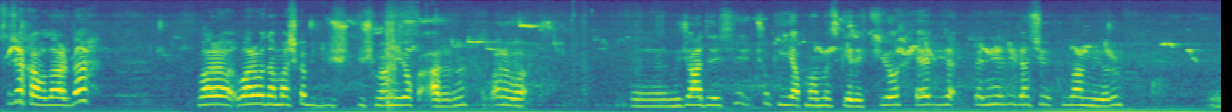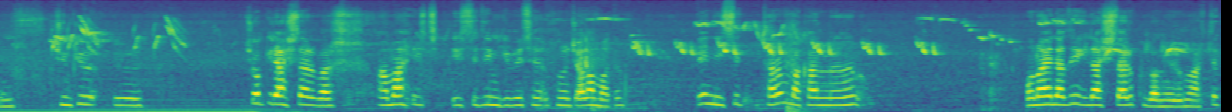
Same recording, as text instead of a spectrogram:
sıcak havalarda var, varavadan başka bir düş, düşmanı yok arının. Varava e, mücadelesi çok iyi yapmamız gerekiyor. Her ben her ilacı kullanmıyorum. E, çünkü e, çok ilaçlar var ama hiç istediğim gibi sonuç alamadım. En iyisi Tarım Bakanlığı'nın onayladığı ilaçları kullanıyorum artık.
